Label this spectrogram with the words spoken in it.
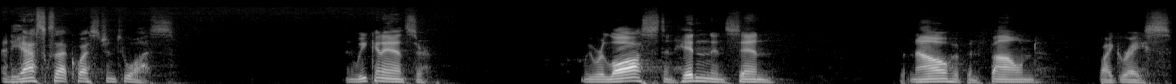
And he asks that question to us. And we can answer. We were lost and hidden in sin, but now have been found by grace.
